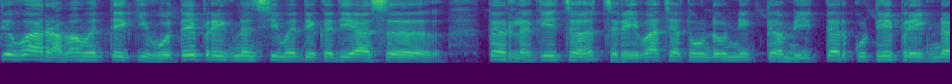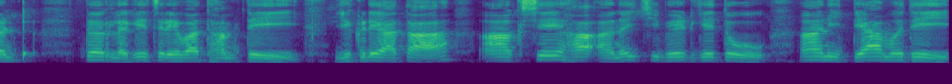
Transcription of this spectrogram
तेव्हा रामा म्हणते की होते प्रेग्नन्सीमध्ये कधी असं? तर लगेचच रेवाच्या तोंडून निघतं मी तर कुठे प्रेग्नंट? तर लगेच रेवा थांबते. इकडे आता अक्षय हा अनयची भेट घेतो आणि त्यामध्ये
